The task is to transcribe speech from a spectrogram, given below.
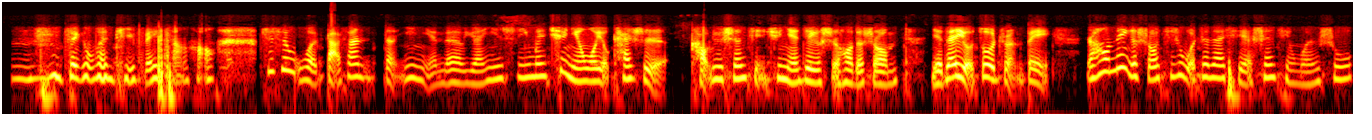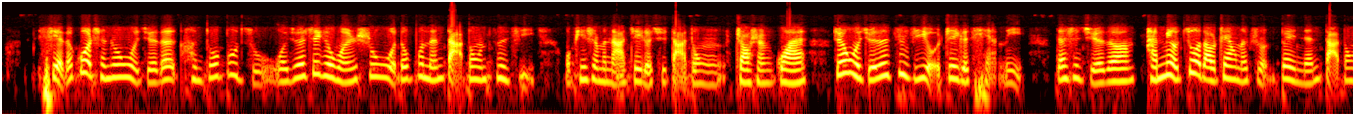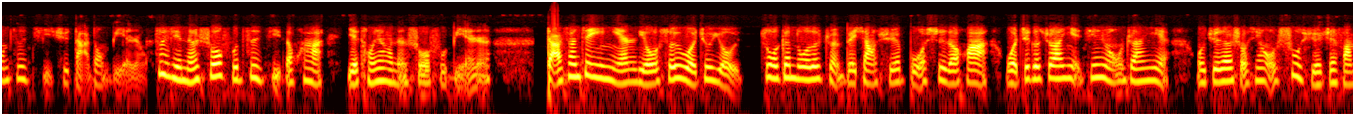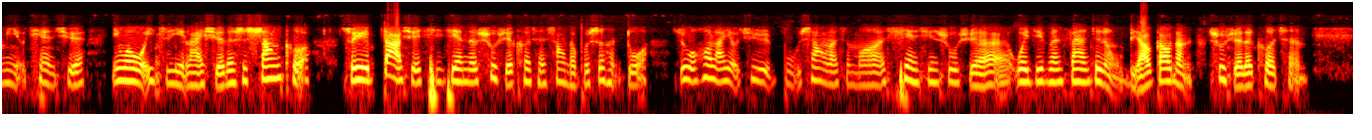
嗯，这个问题非常好。其实我打算等一年的原因，是因为去年我有开始考虑申请，去年这个时候的时候也在有做准备，然后那个时候其实我正在写申请文书。写的过程中，我觉得很多不足。我觉得这个文书我都不能打动自己，我凭什么拿这个去打动招生官？虽然我觉得自己有这个潜力，但是觉得还没有做到这样的准备，能打动自己去打动别人。自己能说服自己的话，也同样能说服别人。打算这一年留，所以我就有做更多的准备。想学博士的话，我这个专业金融专业，我觉得首先我数学这方面有欠缺，因为我一直以来学的是商科。所以大学期间的数学课程上的不是很多，所以我后来有去补上了什么线性数学、微积分三这种比较高等数学的课程。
